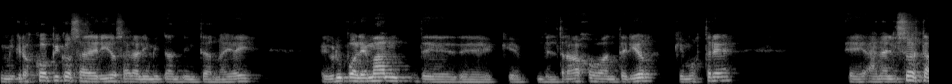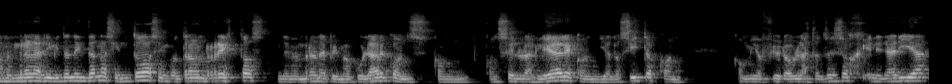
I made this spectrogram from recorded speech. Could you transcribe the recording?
microscópicos adheridos a la limitante interna. Y ahí el grupo alemán del trabajo anterior que mostré eh, analizó estas membranas limitantes internas y en todas se encontraron restos de membrana epimacular con, células gliales, con hielocitos, con, con miofibroblastos. Entonces eso generaría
